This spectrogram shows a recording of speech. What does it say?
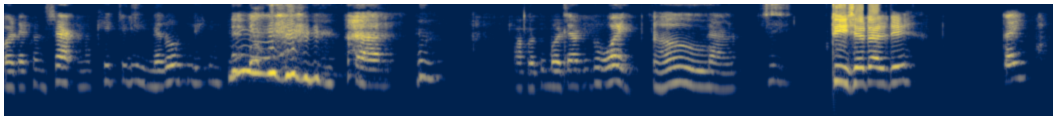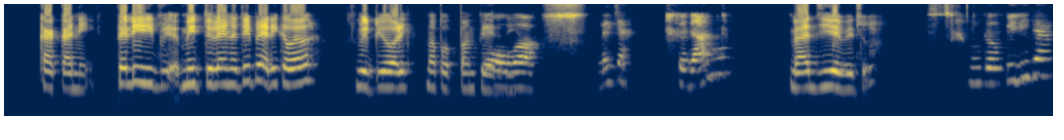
બટાકા શાક ને ખીચડી ને રોટલી. આપણે તો બટાકા તો હોય હો ટી શર્ટ આલજે કઈ? કાકાની. પેલી મિતુલે નથી પહેરી ખબર? વીડિયો વાળી. મારા પપ્પા પહેરી. લઈ જા. તો જાન બાજીએ બી તું. ગોપી દી જા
